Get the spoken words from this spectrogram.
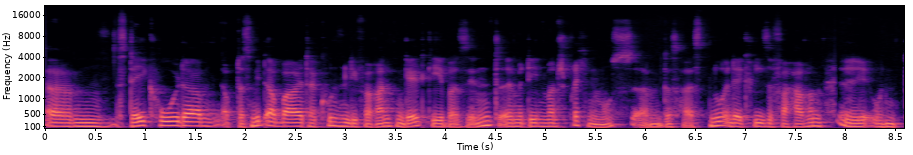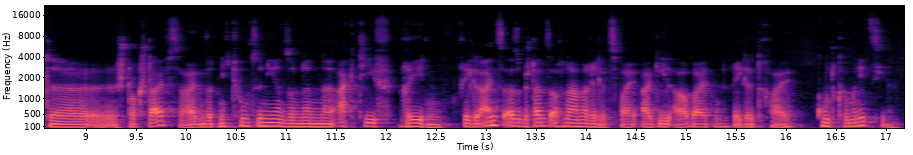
ähm, Stakeholder, ob das Mitarbeiter, Kunden, Lieferanten, Geldgeber sind, äh, mit denen man sprechen muss. Ähm, das heißt, nur in der Krise verharren äh, und äh, stocksteif sein wird nicht funktionieren, sondern äh, aktiv reden. Regel 1 also Bestandsaufnahme, Regel 2 agil arbeiten, Regel 3 gut kommunizieren.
